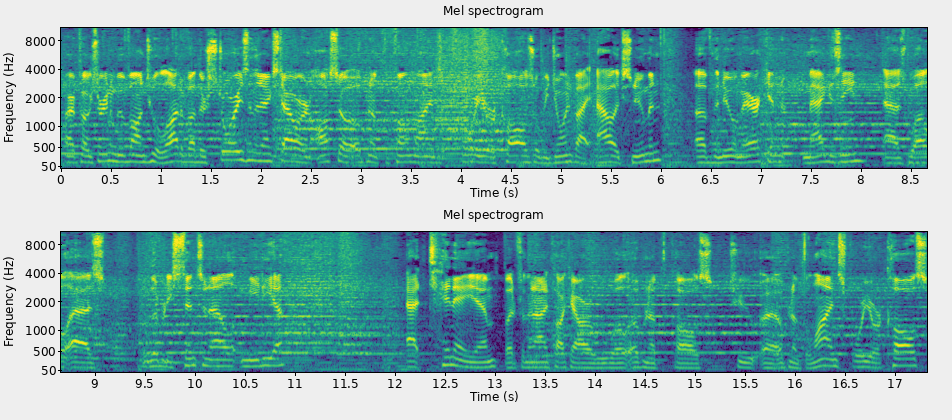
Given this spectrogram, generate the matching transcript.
All right, folks, we're going to move on to a lot of other stories in the next hour and also open up the phone lines for your calls. We'll be joined by Alex Newman of the New American Magazine, as well as Liberty Sentinel Media at 10 a.m. But for the 9 o'clock hour, we will open up the calls to uh, open up the lines for your calls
